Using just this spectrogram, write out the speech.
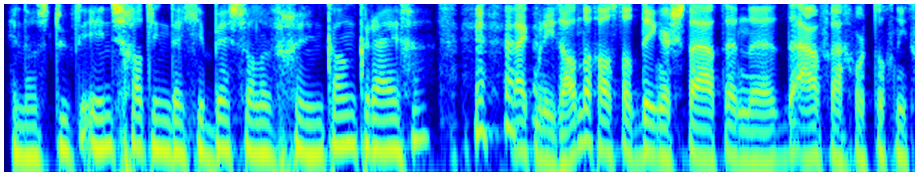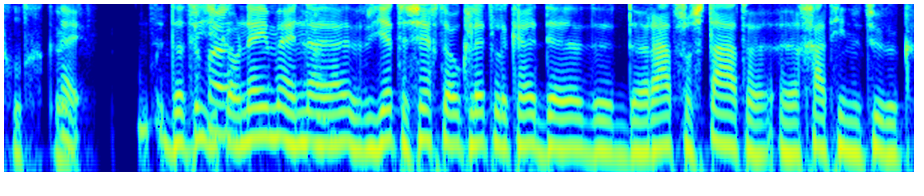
En dan is natuurlijk de inschatting dat je best wel een vergunning kan krijgen. Lijkt me niet handig als dat ding er staat en de aanvraag wordt toch niet goedgekeurd. Nee. Dat risico nemen. En uh, Jette zegt ook letterlijk, hè, de, de, de Raad van State uh, gaat hier natuurlijk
